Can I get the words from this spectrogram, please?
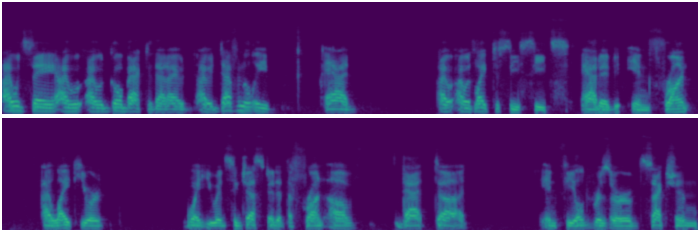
I would say I would I would go back to that. I would I would definitely add. I, I would like to see seats added in front. I like your what you had suggested at the front of that uh, infield reserved section.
